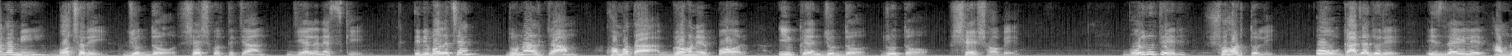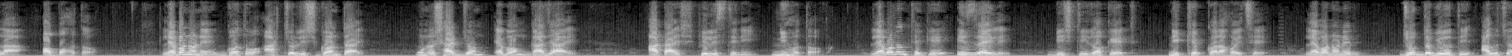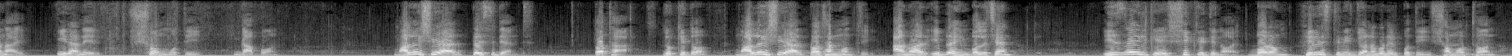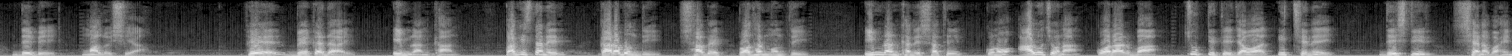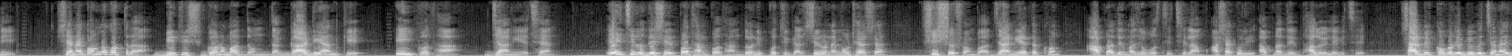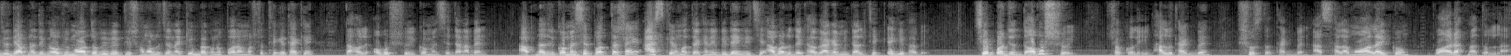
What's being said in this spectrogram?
আগামী বছরেই যুদ্ধ শেষ করতে চান জিয়ালেনেস্কি তিনি বলেছেন, ডোনাল্ড ট্রাম্প ক্ষমতা গ্রহণের পর ইউক্রেন যুদ্ধ দ্রুত শেষ হবে। বৈরুতের শহরতলি ও গাজা জুড়ে ইসরায়েলের হামলা অব্যাহত। লেবাননে গত আটচল্লিশ ঘন্টায় উনষাট জন এবং গাজায় আটাইশ ফিলিস্তিনি নিহত। লেবানন থেকে ইসরায়েলে বিশটি রকেট নিক্ষেপ করা হয়েছে। লেবাননের যুদ্ধবিরতি আলোচনায় ইরানের সম্মতি জ্ঞাপন। মালয়েশিয়ার প্রেসিডেন্ট তথা দুঃখিত, মালয়েশিয়ার প্রধানমন্ত্রী আনোয়ার ইব্রাহিম বলেছেন, ইসরায়েলকে স্বীকৃতি নয়, বরং ফিলিস্তিনি জনগণের প্রতি সমর্থন দেবে মালয়েশিয়া। ফের বেকাদায় ইমরান খান। পাকিস্তানের কারাবন্দী সাবেক প্রধানমন্ত্রী ইমরান খানের সাথে কোনো আলোচনা করার বা চুক্তিতে যাওয়ার ইচ্ছে নেই দেশটির সেনাবাহিনীর। সেনা কর্মকর্তারা ব্রিটিশ গণমাধ্যম দ্য গার্ডিয়ানকে এই কথা জানিয়েছেন। এই ছিল দেশের প্রধান প্রধান দৈনিক পত্রিকার শিরোনামে উঠে আসা শীর্ষ সংবাদ। জানিয়ে এতক্ষণ আপনাদের মাঝে উপস্থিত ছিলাম। আশা করি আপনাদের ভালোই লেগেছে। সার্বিক খবরের বিবেচনায় যদি আপনাদের অভিমত, অভিব্যক্তি, সমালোচনা কিংবা কোনো পরামর্শ থেকে থাকে, তাহলে অবশ্যই কমেন্টসে জানাবেন। আপনাদের কমেন্টসের প্রত্যাশায় আজকের মতো এখানে বিদায় নিচ্ছি। আবারও দেখা হবে আগামীকাল ঠিক একইভাবে। সে পর্যন্ত অবশ্যই সকলেই ভালো থাকবেন, সুস্থ থাকবেন। আসসালামু আলাইকুম ওয়া রাহমাতুল্লাহ।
